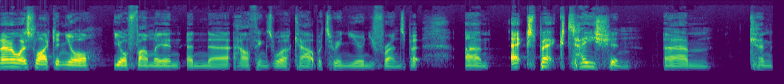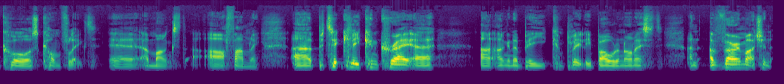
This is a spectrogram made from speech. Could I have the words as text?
don't know what it's like in your, your family and, and uh, how things work out between you and your friends, but um, expectation um, can cause conflict uh, amongst our family. Uh, particularly can create a, I'm going to be completely bold and honest, and a very much an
